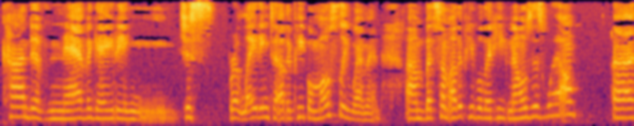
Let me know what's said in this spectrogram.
kind of navigating just relating to other people, mostly women, um, but some other people that he knows as well. Uh,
